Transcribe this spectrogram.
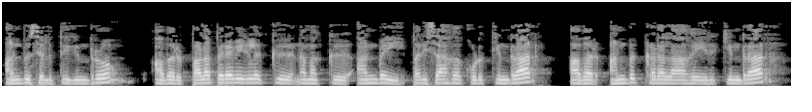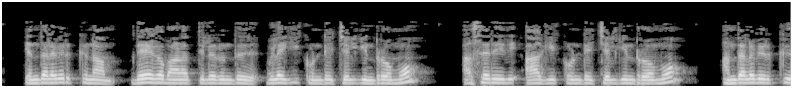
அன்பு செலுத்துகின்றோம். அவர் பல பிறவிகளுக்கு நமக்கு அன்பை பரிசாக கொடுக்கின்றார். அவர் அன்பு கடலாக இருக்கின்றார். எந்தளவிற்கு நாம் தேகபானத்திலிருந்து விலகிக் கொண்டே செல்கின்றோமோ அசரீரி ஆகிக் கொண்டே செல்கின்றோமோ அந்த அளவிற்கு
